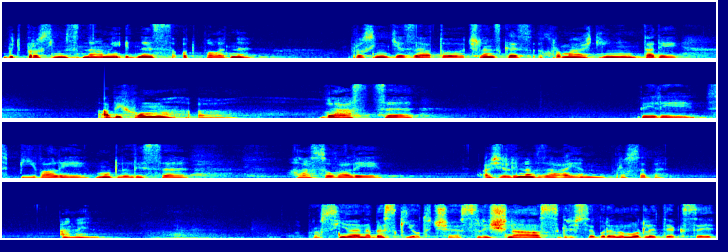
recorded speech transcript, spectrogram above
Buď prosím s námi i dnes odpoledne. Prosím tě za to členské chromáždění tady, abychom eh, v lásce byli, zpívali, modlili se, hlasovali a žili navzájem pro sebe. Amen. Prosíme, nebeský Otče, slyš nás, když se budeme modlit, jak, si,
